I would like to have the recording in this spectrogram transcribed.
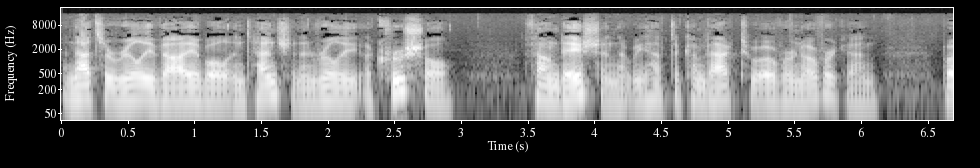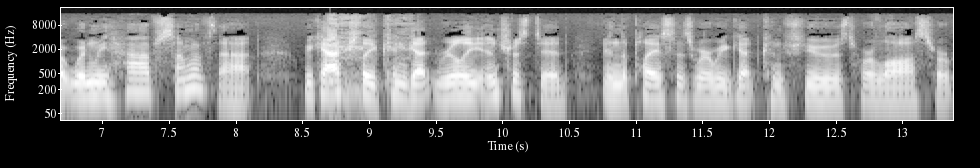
And that's a really valuable intention and really a crucial foundation that we have to come back to over and over again. But when we have some of that, we actually can get really interested in the places where we get confused or lost or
